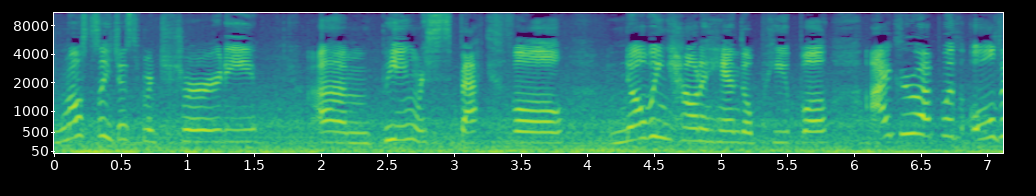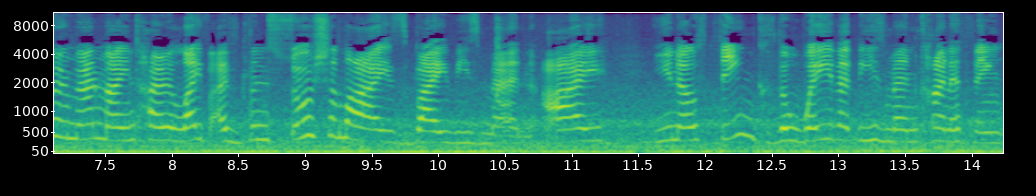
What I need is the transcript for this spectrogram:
mostly just maturity, um, being respectful, knowing how to handle people. I grew up with older men my entire life. I've been socialized by these men. I, you know, think the way that these men kind of think,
